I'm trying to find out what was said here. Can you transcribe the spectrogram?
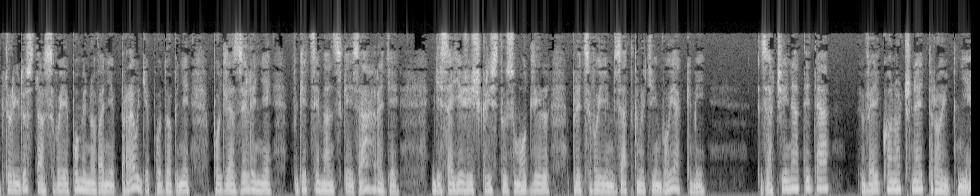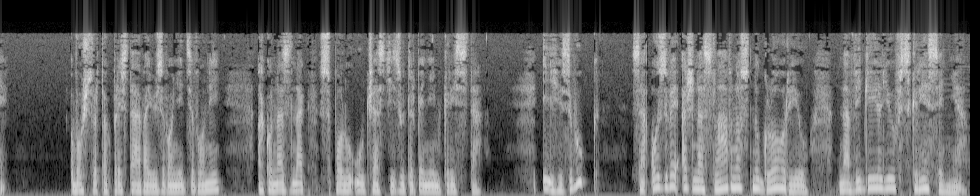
ktorý dostal svoje pomenovanie pravdepodobne podľa zelene v Gecemanskej záhrade, kde sa Ježiš Kristus modlil pred svojim zatknutím vojakmi, začína teda veľkonočné trojdnie. Vo štvrtok prestávajú zvoniť zvony, ako na znak spoluúčasti s utrpením Krista. Ich zvuk sa ozve až na slávnostnú glóriu, na vigíliu vzkriesenia,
